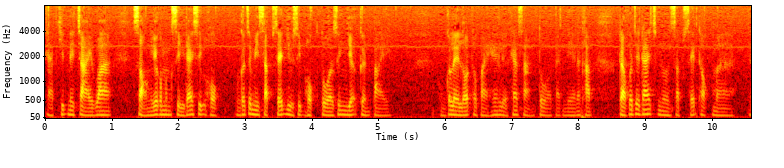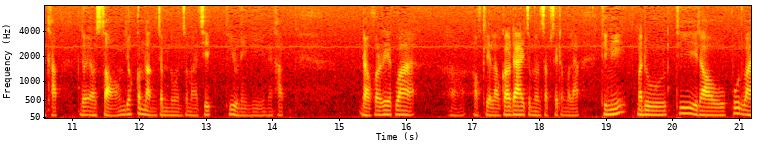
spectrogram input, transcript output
แอบคิดในใจว่า 2 ยกกำลัง 4 ได้ 16 มันก็จะมีสับเซตอยู่ 16 ตัว ซึ่งเยอะเกินไป ผมก็เลยลดออกไปให้เหลือแค่ 3 ตัวแบบนี้นะครับ เราก็จะได้จำนวนสับเซตออกมานะครับ โดยเอา 2 ยกกำลังจำนวนสมาชิกที่อยู่ในนี้นะครับ เราก็เรียกว่าโอเคเราก็ได้จำนวนสับเซตออกมาแล้ว ทีนี้มาดูที่เราพูดไว้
